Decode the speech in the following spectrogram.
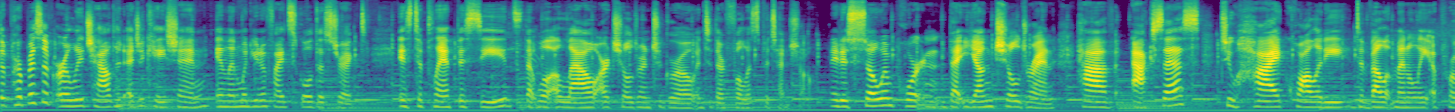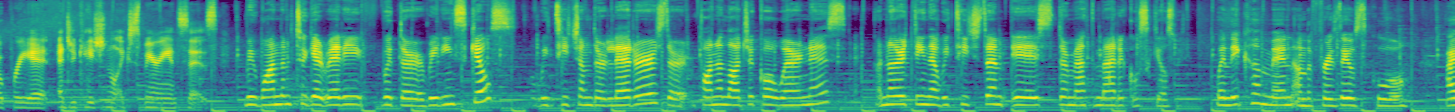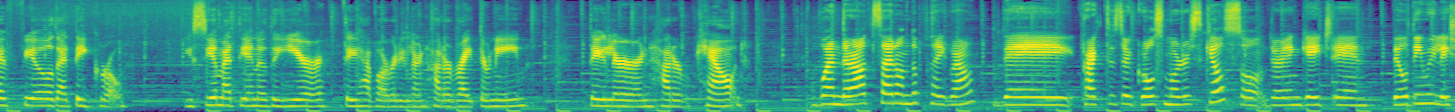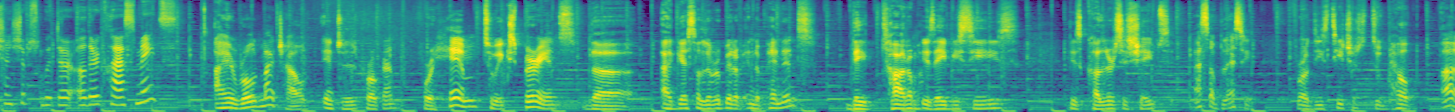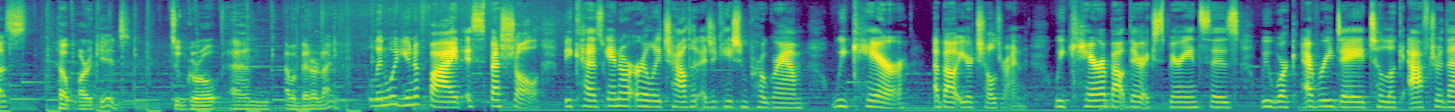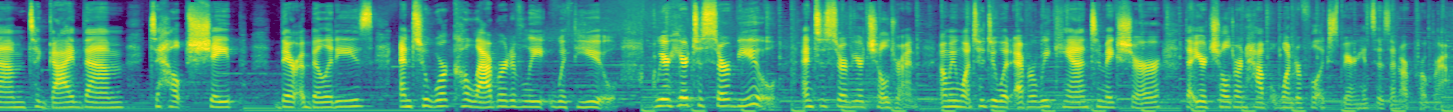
The purpose of early childhood education in Lynwood Unified School District is to plant the seeds that will allow our children to grow into their fullest potential. It is so important that young children have access to high quality, developmentally appropriate educational experiences. We want them to get ready with their reading skills. We teach them their letters, their phonological awareness. Another thing that we teach them is their mathematical skills. When they come in on the first day of school, I feel that they grow. You see them at the end of the year, they have already learned how to write their name, they learn how to count. When they're outside on the playground, they practice their gross motor skills, so they're engaged in building relationships with their other classmates. I enrolled my child into this program for him to experience the, I guess, a little bit of independence. They taught him his ABCs, his colors, his shapes. That's a blessing for these teachers to help us help our kids to grow and have a better life. Lynwood Unified is special because in our early childhood education program, we care about your children. We care about their experiences. We work every day to look after them, to guide them, to help shape their abilities, and to work collaboratively with you. We're here to serve you and to serve your children. And we want to do whatever we can to make sure that your children have wonderful experiences in our program.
